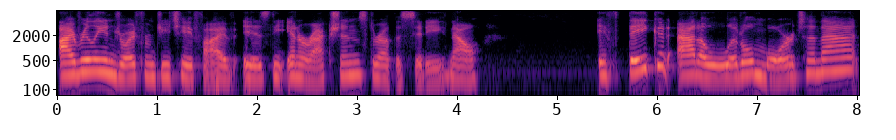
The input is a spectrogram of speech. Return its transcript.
I really enjoyed from GTA 5 is the interactions throughout the city. Now, if they could add a little more to that,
